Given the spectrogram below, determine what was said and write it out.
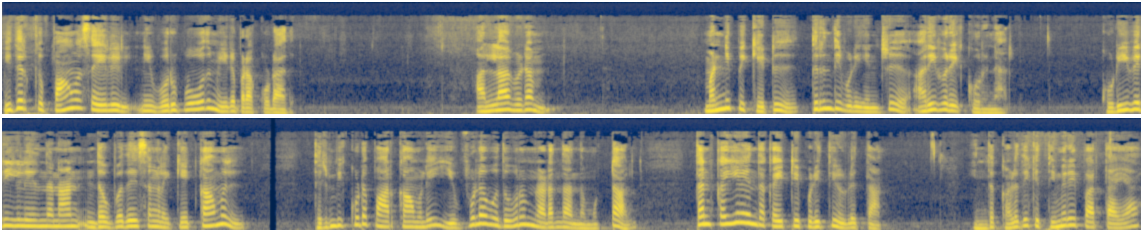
இதற்கு பாவ செயலில் நீ ஒருபோதும் ஈடுபடக்கூடாது. அல்லாவிடம் மன்னிப்பு கேட்டு திருந்திவிடு என்று அறிவுரை கூறினார். குடிவெறியில் இருந்த நான் இந்த உபதேசங்களை கேட்காமல் திரும்பி கூட பார்க்காமலே இவ்வளவு தூரம் நடந்த அந்த முட்டாள் தன் கையில் இந்த கயிற்றை பிடித்து இழுத்தான். இந்த கழுதைக்கு திமிரை பார்த்தாயா?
